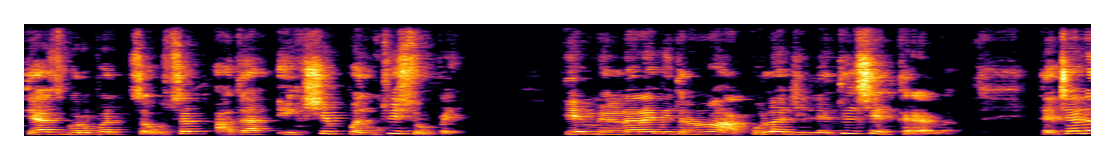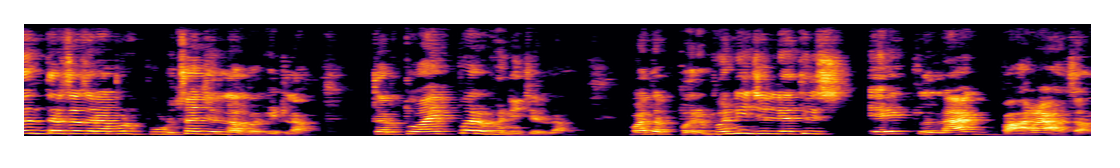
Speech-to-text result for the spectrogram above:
त्याचबरोबर चौसष्ट हजार एकशे पंचवीस रुपये हे मिळणार आहे मित्रांनो अकोला जिल्ह्यातील शेतकऱ्यांना. त्याच्यानंतरचा जर आपण पुढचा जिल्हा बघितला तर तो आहे परभणी जिल्हा. मग आता परभणी जिल्ह्यातील एक लाख बारा हजार.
